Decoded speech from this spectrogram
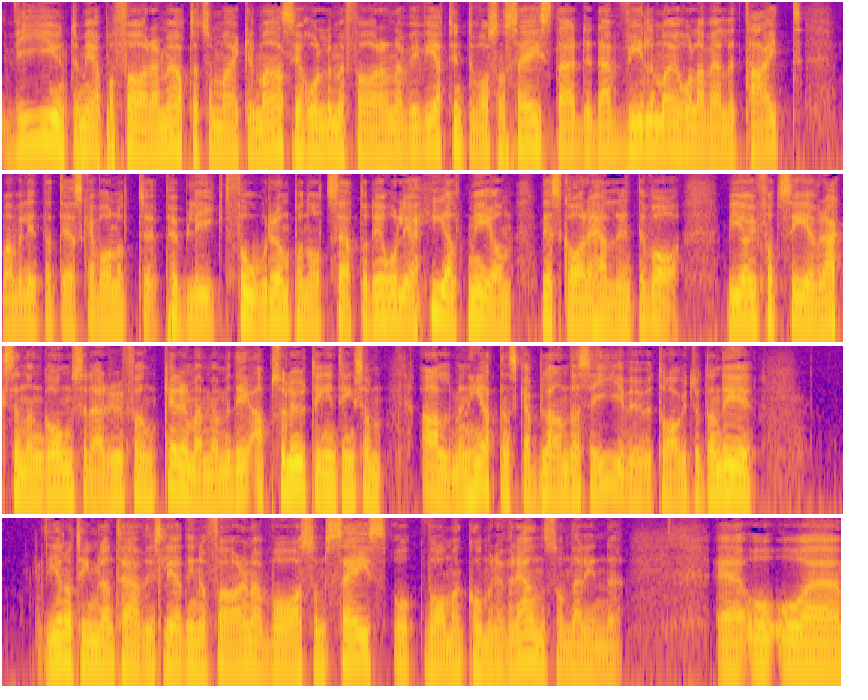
Vi är ju inte med på förarmötet som Michael Masi håller med förarna. Vi vet ju inte vad som sägs där. Det där vill man ju hålla väldigt tajt. Man vill inte att det ska vara något publikt forum på något sätt och det håller jag helt med om. Det ska det heller inte vara. Vi har ju fått se över axeln någon gång sådär hur det funkar i de här, men det är absolut ingenting som allmänheten ska blanda sig i överhuvudtaget, utan det är det är någonting mellan tävlingsledningen och förarna vad som sägs och vad man kommer överens om där inne. Eh, och, och, eh,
